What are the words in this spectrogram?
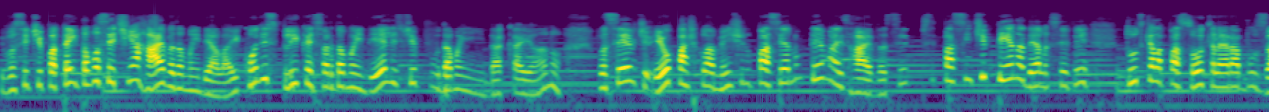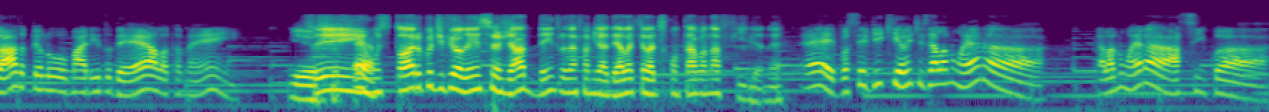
e você, tipo, até então você tinha raiva da mãe dela. E quando explica a história da mãe deles, tipo, da mãe da Kayano, você, eu particularmente passei a não ter mais raiva. Você, você passa a sentir pena dela, que você vê tudo que ela passou, que ela era abusada pelo marido dela também. Isso. Sim, É. um histórico de violência já dentro da família dela que ela descontava na filha, né? É, e você vê que antes ela não era. Ela não era assim com a.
